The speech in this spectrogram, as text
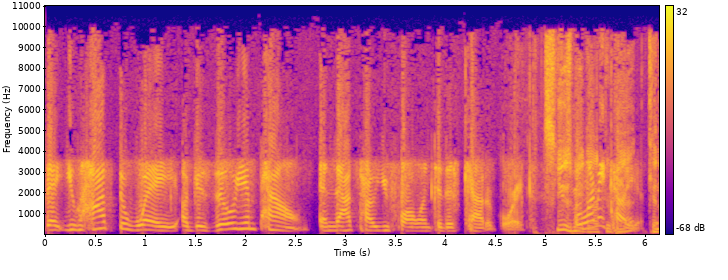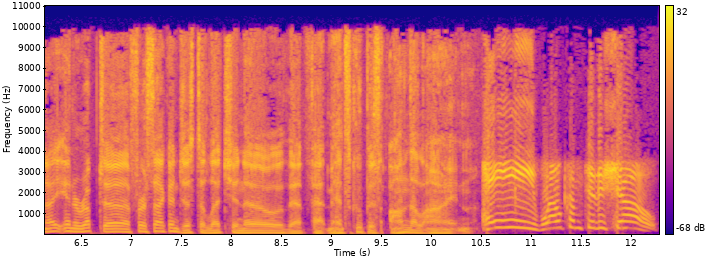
that you have to weigh a gazillion pounds, and that's how you fall into this category. Excuse me, well, Dr. let me tell Pat, you. Can I interrupt uh, for a second just to let you know that Fat Man Scoop is on the line? Hey, welcome to the show.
